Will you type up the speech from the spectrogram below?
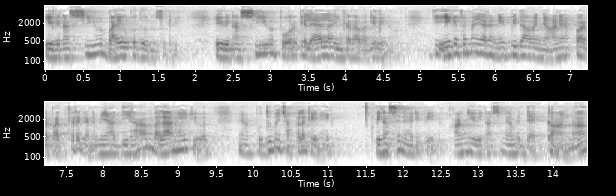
ඒ වෙනස් වීම බය උපදවන සුළුයි. ඒ වෙනස් වීම පෝරකේ ලෑල්ලා අයින් කරා වගේ වෙනවා. ඉතින් ඒක තමයි අර නිබ්බිදාව ඥානයක් වඩපත් කරගෙන මේ අධ්‍යාම් බලන්න හිටියොත් මම පුදුම චපල කෙනෙක් වෙනස් වෙන හැටි පේනවා. අන්නේ වෙනස් වෙන හැම දැක්කා නම්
